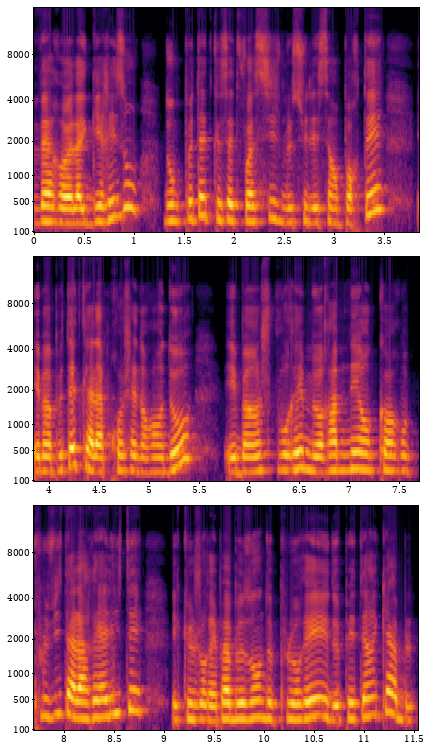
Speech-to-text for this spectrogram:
vers euh, la guérison. Donc peut-être que cette fois-ci, je me suis laissée emporter, et bien peut-être qu'à la prochaine rando, et ben je pourrais me ramener encore plus vite à la réalité, et que j'aurais pas besoin de pleurer et de péter un câble,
